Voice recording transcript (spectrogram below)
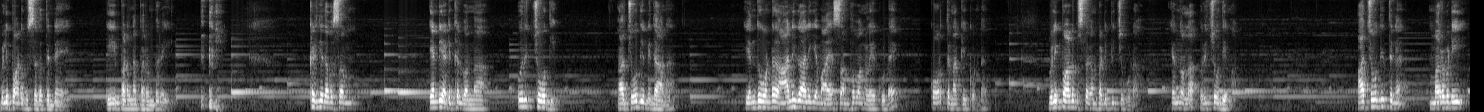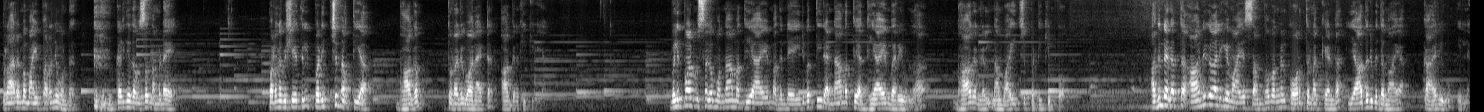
വെളിപ്പാട് പുസ്തകത്തിന്റെ ഈ പഠന പരമ്പരയിൽ കഴിഞ്ഞ ദിവസം എന്റെ അടുക്കൽ വന്ന ഒരു ചോദ്യം. ആ ചോദ്യം ഇതാണ്. എന്തുകൊണ്ട് ആനുകാലികമായ സംഭവങ്ങളെ കൂടെ കോർത്തിണക്കിക്കൊണ്ട് വെളിപ്പാട് പുസ്തകം പഠിപ്പിച്ചുകൂടാ എന്നുള്ള ഒരു ചോദ്യമാണ്. ആ ചോദ്യത്തിന് മറുപടി പ്രാരംഭമായി പറഞ്ഞുകൊണ്ട് കഴിഞ്ഞ ദിവസം നമ്മുടെ പഠന വിഷയത്തിൽ പഠിച്ചു നിർത്തിയ ഭാഗം തുടരുവാനായിട്ട് ആഗ്രഹിക്കുകയാണ്. വെളിപ്പാട് പുസ്തകം ഒന്നാം അധ്യായം അതിന്റെ ഇരുപത്തി രണ്ടാമത്തെ അധ്യായം വരെയുള്ള ഭാഗങ്ങൾ നാം വായിച്ച് പഠിക്കുമ്പോൾ അതിന്റെ അകത്ത് ആനുകാലികമായ സംഭവങ്ങൾ കോർത്തിണക്കേണ്ട യാതൊരുവിധമായ കാര്യവും ഇല്ല.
